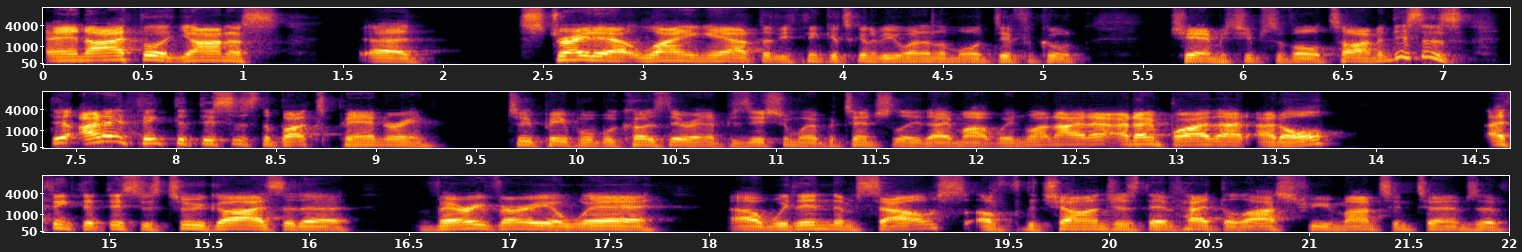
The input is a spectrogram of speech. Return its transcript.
And I thought Giannis uh, straight out laying out that he think it's going to be one of the more difficult championships of all time. And this is, I don't think that this is the Bucks pandering to people because they're in a position where potentially they might win one. I, I don't buy that at all. I think that this is two guys that are very, very aware uh, within themselves of the challenges they've had the last few months in terms of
